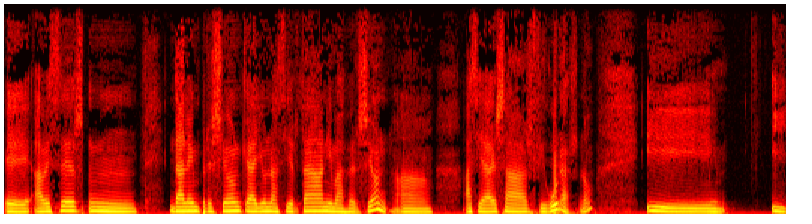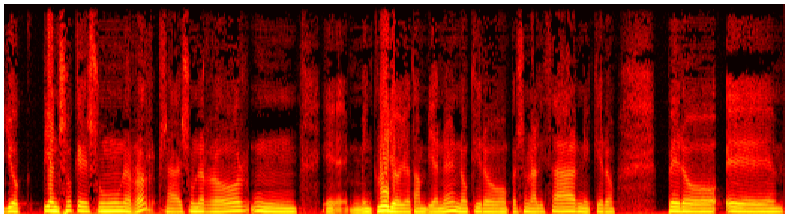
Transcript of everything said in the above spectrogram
eh, a veces mm, da la impresión que hay una cierta animadversión hacia esas figuras, ¿no? Y, y yo pienso que es un error, o sea, es un error, mm, eh, me incluyo yo también, ¿eh? No quiero personalizar ni quiero, pero eh,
